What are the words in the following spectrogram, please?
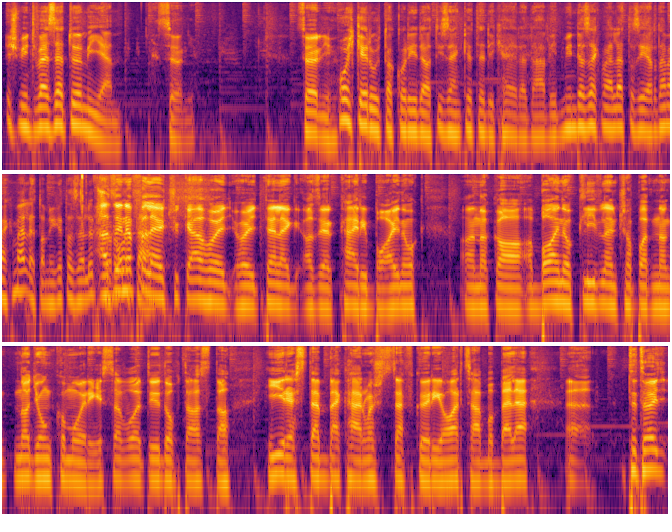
És mint vezető milyen? Szörnyű. Szörnyű. Hogy került akkor ide a 12. helyre, Dávid? Mindezek mellett, az érdemek mellett, amiket az előbb Azért ne felejtsük el, hogy, hogy tényleg azért Kyrie bajnok, annak a, a bajnok Cleveland csapatnak nagyon komoly része volt, ő dobta azt a híres step back 3 Steph Curry arcába bele. Tehát, hogy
